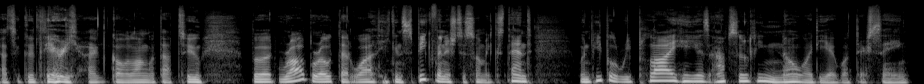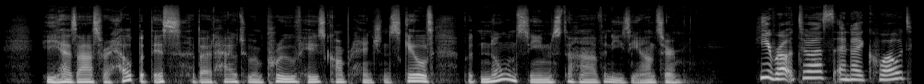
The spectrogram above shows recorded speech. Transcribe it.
That's a good theory. I'd go along with that too. But Rob wrote that while he can speak Finnish to some extent, when people reply, he has absolutely no idea what they're saying. He has asked for help with this about how to improve his comprehension skills, but no one seems to have an easy answer. He wrote to us, and I quote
